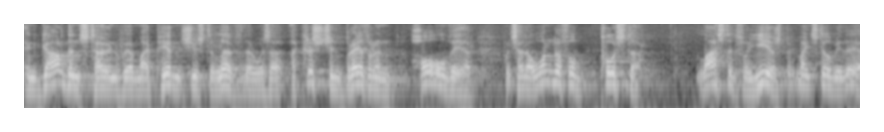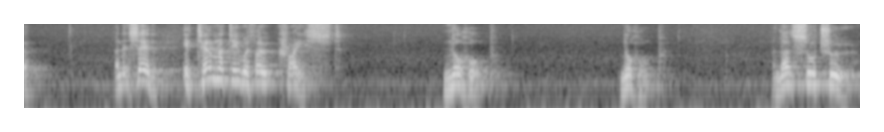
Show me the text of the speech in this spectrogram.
in Gardenstown, where my parents used to live, there was a, a Christian Brethren hall there, which had a wonderful poster. Lasted for years, but might still be there. And it said, Eternity without Christ, no hope. No hope. And that's so true.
